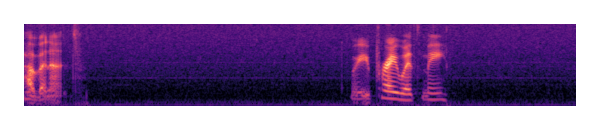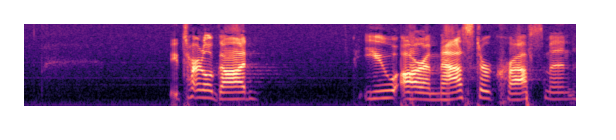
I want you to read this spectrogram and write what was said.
Covenant. Will you pray with me? Eternal God, you are a master craftsman.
